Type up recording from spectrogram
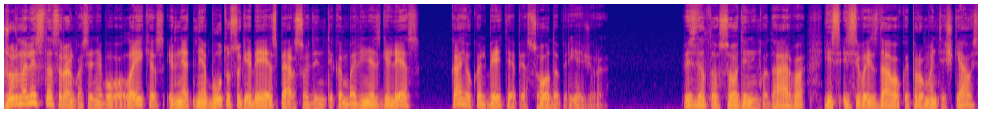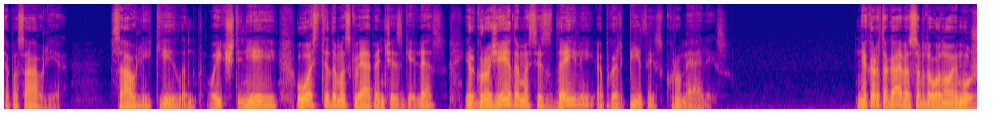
žurnalistas rankose nebuvo laikęs ir net nebūtų sugebėjęs persodinti kambarinės gėlės, ką jau kalbėti apie sodo priežiūrą. Vis dėlto sodininko darbą jis įsivaizdavo kaip romantiškiausią pasaulyje. Sauliai kylant, vaikštinėjai, uostydamas kvepiančias gėlės ir grožėdamasis dailiai apkarpytais krumeliais. Nekartą gavęs apdovanojimų už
